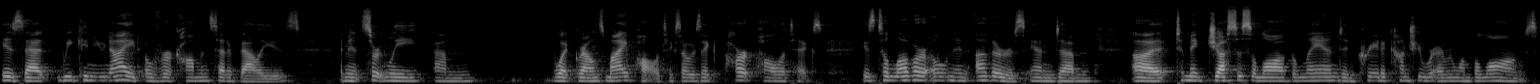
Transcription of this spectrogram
is that we can unite over a common set of values. I mean, it's certainly um, what grounds my politics. I always like heart politics is to love our own and others and um, uh, to make justice a law of the land and create a country where everyone belongs.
